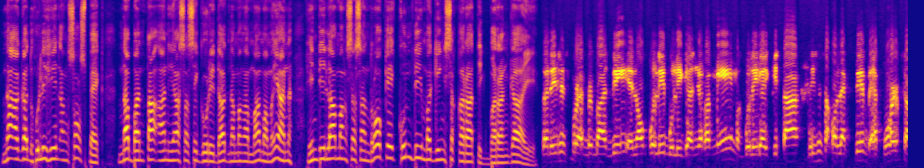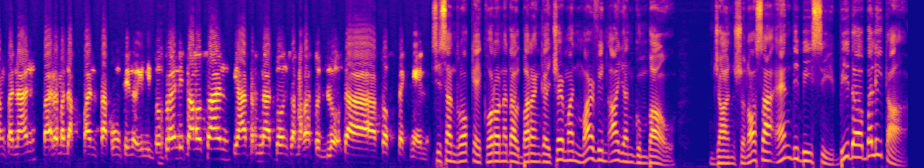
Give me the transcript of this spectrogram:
na agad hulihin ang sospek na bantaan niya sa seguridad ng mga mamamayan hindi lamang sa San Roque kundi maging sa Karatig Barangay. So this is for everybody and hopefully buligan nyo kami, magbuligay kita. This is a collective effort sang tanan para madakpan ta kung sino ini. So 20,000 ihatag naton sa makatudlo sa suspect ngayon. Si San Roque Coronadal Barangay Chairman Marvin Ayan Gumbao. John Shonosa, NDBC, Bida Balita.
